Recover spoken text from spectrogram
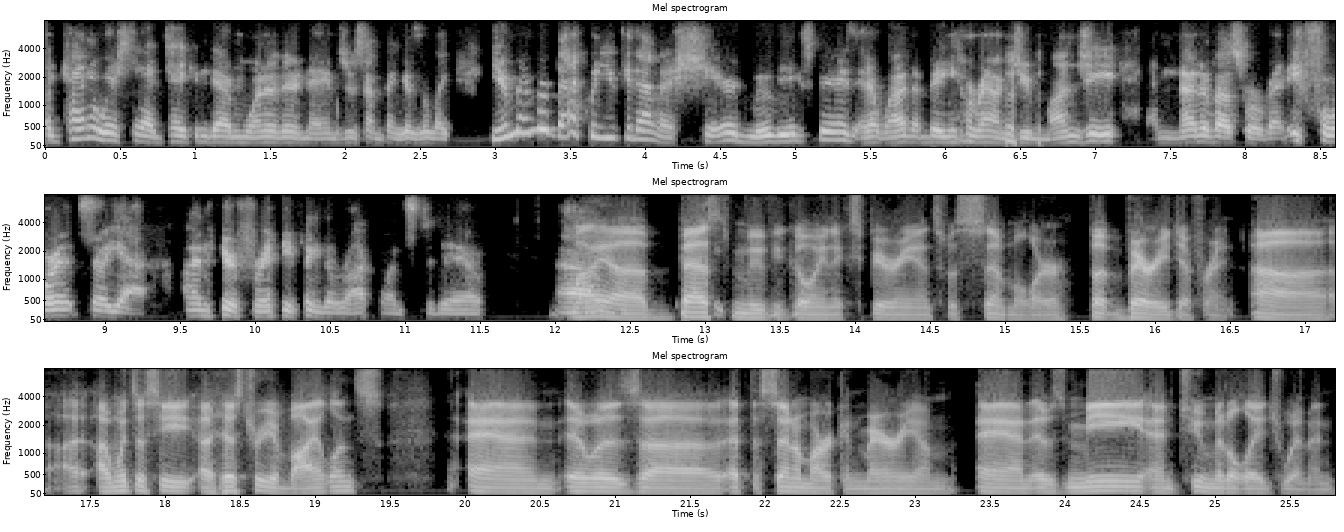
I kind of wish that I'd taken down one of their names or something because like, you remember back when you could have a shared movie experience and it wound up being around Jumanji and none of us were ready for it. So yeah, I'm here for anything The Rock wants to do. My Um, uh, best movie going experience was similar, but very different. Uh, I, I went to see A History of Violence, and it was uh, at the Cinemark in Merriam, and it was me and two middle aged women.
